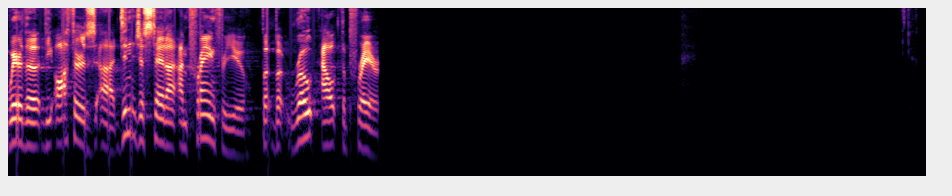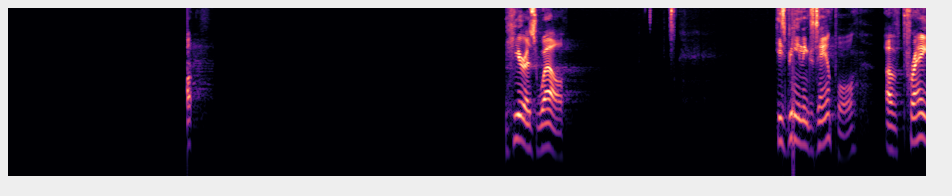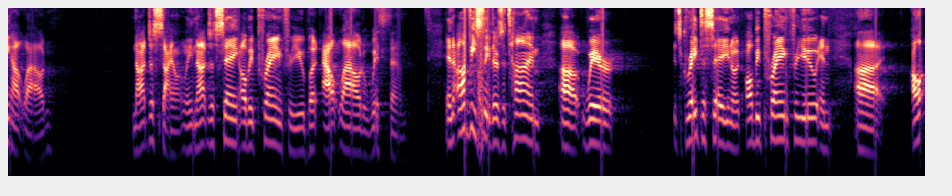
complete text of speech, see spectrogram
where the, the authors uh, didn't just said, I'm praying for you, but, but wrote out the prayer. Here as well, he's being an example of praying out loud not just silently, not just saying, I'll be praying for you, but out loud with them. And obviously, there's a time uh, where it's great to say, you know, I'll be praying for you, and uh,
